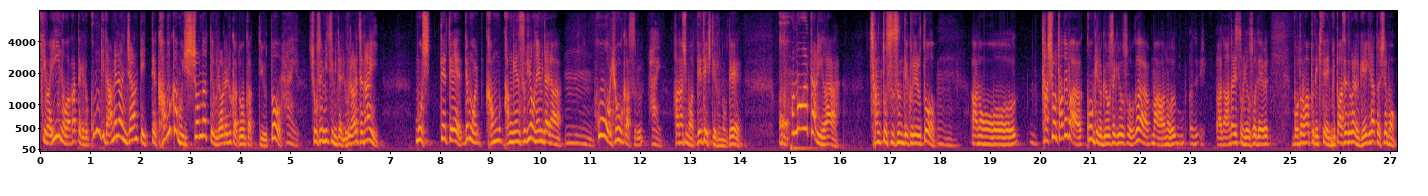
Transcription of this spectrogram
期はいいの分かったけど、今期ダメなんじゃんって言って、株価も一緒になって売られるかどうかっていうと、はい。商船三井みたいに売られてない、もう知ってて、でも還還元するよねみたいなうん。方を評価するはい。話も出てきてるので、このあたりがちゃんと進んでくれると、うんあのー多少、例えば今期の業績予想が、まあ、あのあのアナリストの予想で、ボトムアップできて2%ぐらいの減益だとしても、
